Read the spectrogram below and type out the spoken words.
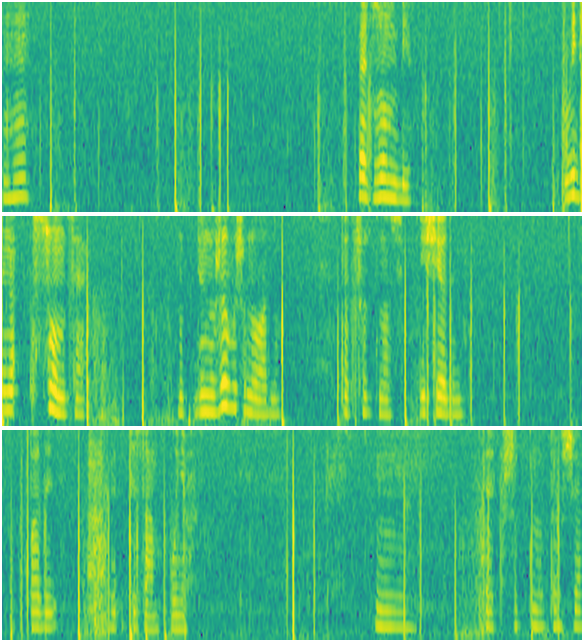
Угу. Так, зомбі. Вийде на сонце. Ну, Він уже вийшов, ну ладно. Так, що тут у нас? І ще один. Падай. А, ти сам поняв. М, Так, що тут у нас далі?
